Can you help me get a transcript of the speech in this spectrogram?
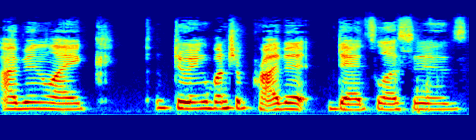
I've been like doing a bunch of private dance lessons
